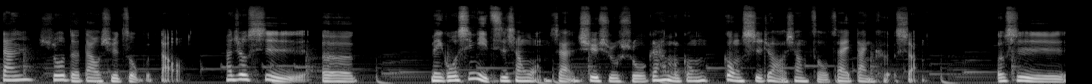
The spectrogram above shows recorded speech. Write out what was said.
单说得到却做不到。他就是呃，美国心理智商网站叙述说，跟他们共共事就好像走在蛋壳上，都是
